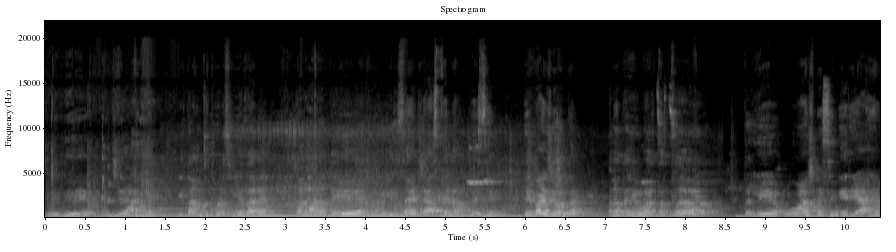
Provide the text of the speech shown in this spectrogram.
so हे जे आहे इथं आमचं थोडंसं हे झालंय. मला ना ते इनसाईड जे असते ना बेसिन ते पाहिजे होतं. पण आता हे वरचंच तर हे वॉश बेसिंग एरिया आहे.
